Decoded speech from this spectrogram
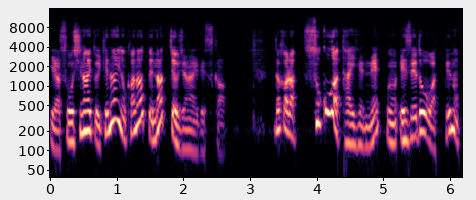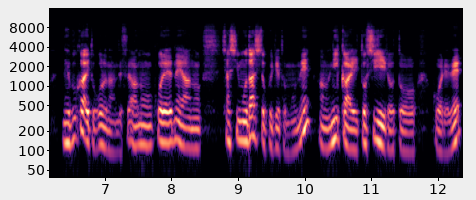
いや、そうしないといけないのかなってなっちゃうじゃないですか。だから、そこが大変ね、このエセ童話っていうの根深いところなんです。あの、これね、あの、写真も出しとくけどもね、あの、二階俊弘と、これね、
